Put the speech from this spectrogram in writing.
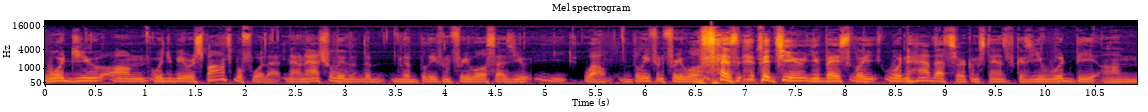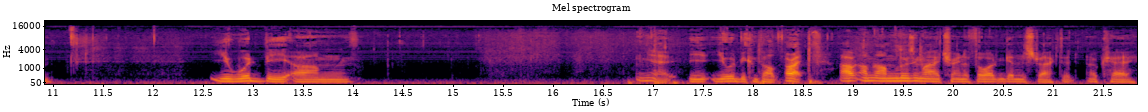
would you um, would you be responsible for that now naturally the, the, the, belief in free will says you, well the belief in free will says that you you basically wouldn't have that circumstance because you would be um, you would be um, yeah, you, you, would be compelled. All right, I, I'm, I'm losing my train of thought and getting distracted. Okay.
